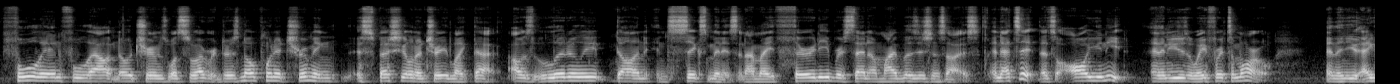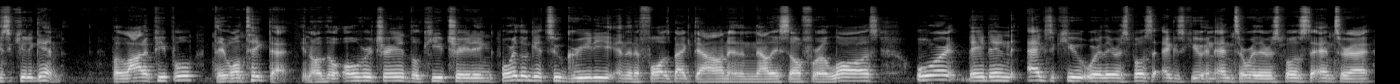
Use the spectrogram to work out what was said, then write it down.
full in, full out, no trims whatsoever. There's no point of trimming, especially on a trade like that. I was literally done in six minutes and I made 30% of my position size. And that's it. That's all you need. And then you just wait for it tomorrow and then you execute again. But a lot of people, they won't take that. You know, they'll overtrade, they'll keep trading, or they'll get too greedy and then it falls back down and now they sell for a loss, or they didn't execute where they were supposed to execute and enter where they were supposed to enter at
